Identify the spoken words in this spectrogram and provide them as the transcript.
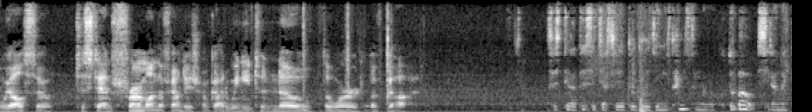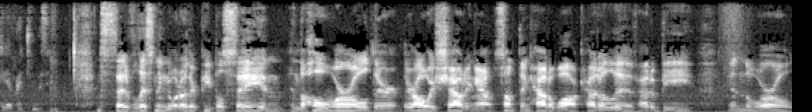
We also, to stand firm on the foundation of God, we need to know the Word of God. そして私たちはそれと同時に神様の言葉を知らなければいけません Instead of listening to what other people say in, in the whole world, they're they're always shouting out something, how to walk, how to live, how to be in the world.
